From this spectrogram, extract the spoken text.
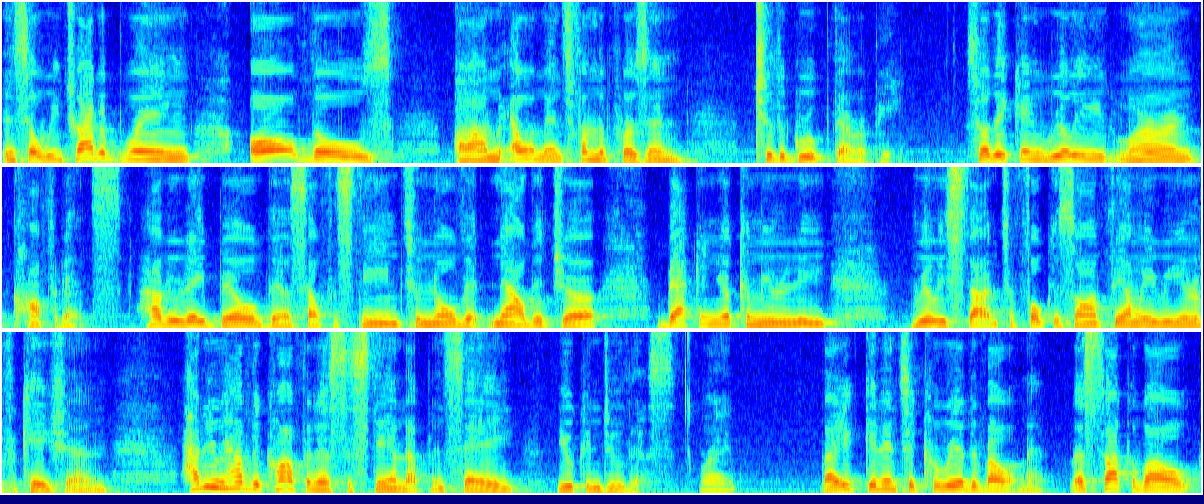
And so we try to bring all those um, elements from the prison to the group therapy so they can really learn confidence. How do they build their self-esteem to know that now that you're back in your community, really starting to focus on family reunification, how do you have the confidence to stand up and say, you can do this? Right. Right? Get into career development. Let's talk about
